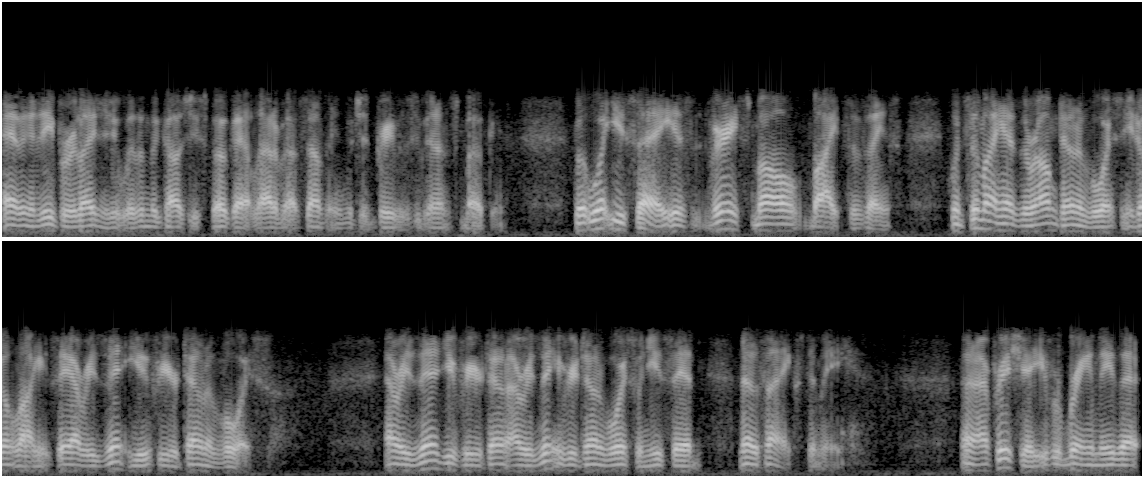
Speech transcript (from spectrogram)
having a deeper relationship with them because you spoke out loud about something which had previously been unspoken. But what you say is very small bites of things. When somebody has the wrong tone of voice and you don't like it, say, I resent you for your tone of voice. I resent you for your tone. I resent you for your tone of voice when you said no thanks to me. And I appreciate you for bringing me that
